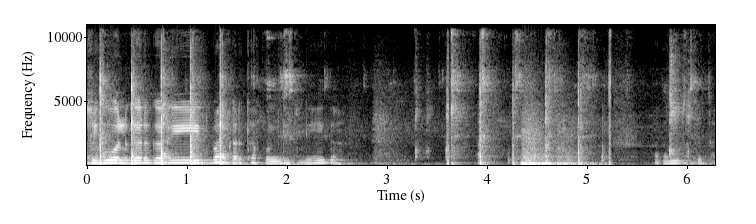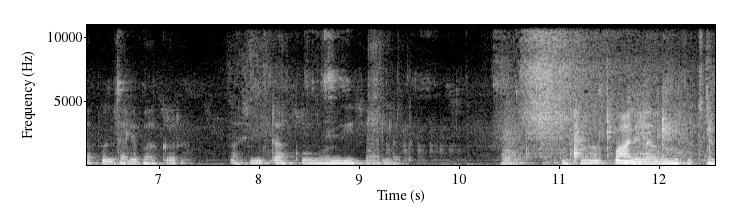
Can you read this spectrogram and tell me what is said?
कशी गोल गरगरीत भाकर थापून घेतली आहे का? आता मस्त थापून झाली भाकर. अशी टाकून घ्यायची असं पाणी लावून घ्यायचं छान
